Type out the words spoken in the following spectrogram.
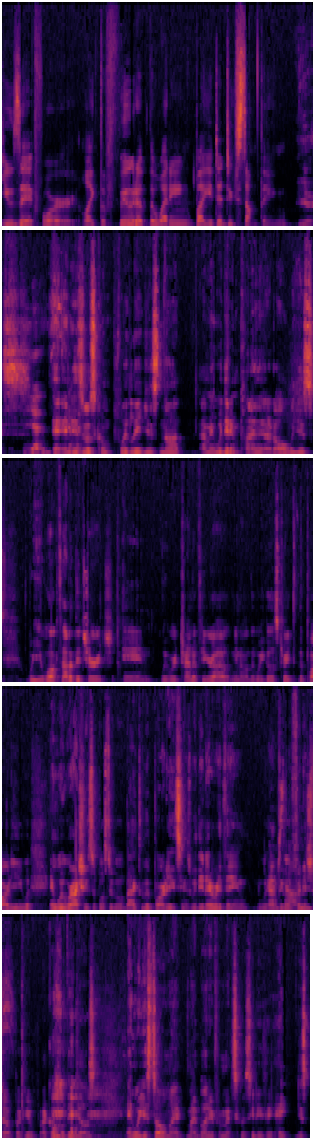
use it for like the food of the wedding, but you did do something. yes. Yes, And, and this was completely just not. I mean, we didn't plan it at all. We just we walked out of the church and we were trying to figure out, you know, that we go straight to the party, and we were actually supposed to go back to the party since we did everything. We had to go finish up a, few, a couple details, and we just told my my buddy from Mexico City, say, hey, just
